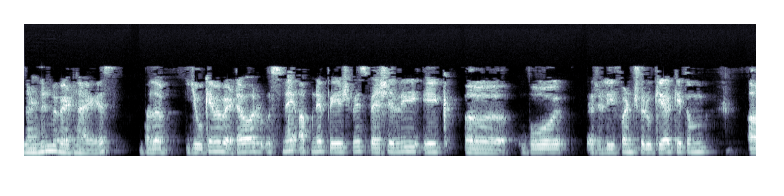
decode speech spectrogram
लंदन में बैठा है आई गेस मतलब यूके में बैठा है और उसने अपने पेज पे स्पेशली एक आ, वो रिलीफ फंड शुरू किया कि तुम आ,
